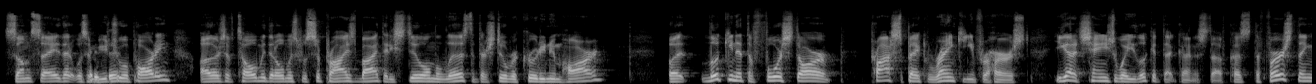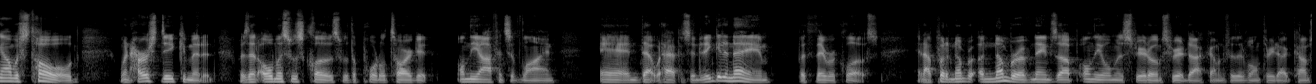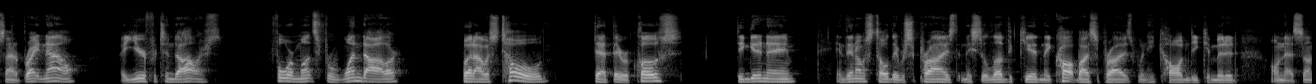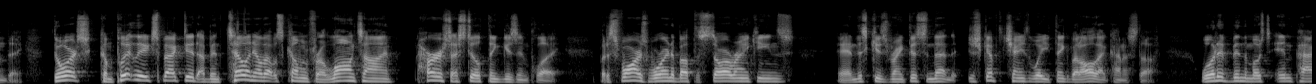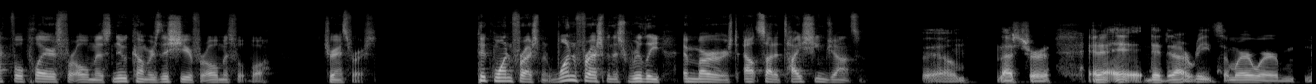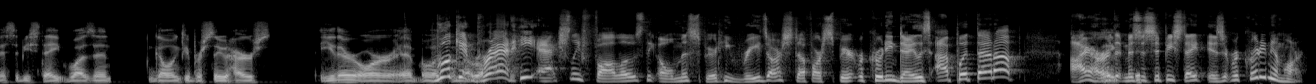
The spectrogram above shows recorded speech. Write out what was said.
Some say that it was a mutual parting. Others have told me that Ole Miss was surprised by it, that he's still on the list, that they're still recruiting him hard. But looking at the four star prospect ranking for Hurst, you got to change the way you look at that kind of stuff. Because the first thing I was told when Hurst decommitted was that Ole Miss was close with a portal target on the offensive line, and that would happen. So they didn't get a name, but they were close. And I put a number a number of names up on the Ole Miss Spirit, OleMissSpirit.com, and affiliateon3.com. Sign up right now, a year for ten dollars, four months for one dollar. But I was told that they were close, didn't get a name, and then I was told they were surprised and they still loved the kid and they caught by surprise when he called and decommitted on that Sunday. Dortch, completely expected. I've been telling y'all that was coming for a long time. Hurst, I still think is in play. But as far as worrying about the star rankings and this kid's ranked this and that, you just have to change the way you think about all that kind of stuff. What have been the most impactful players for Ole Miss, newcomers this year for Ole Miss football? Transfers. Pick one freshman, one freshman that's really emerged outside of Tysheem Johnson. Um, that's true. And it, it- did, did I read somewhere where Mississippi State wasn't going to pursue Hurst either? Or was, Look at? Brad. He actually follows the Ole Miss Spirit. He reads our stuff, our Spirit recruiting dailies. I put that up. I heard that. Mississippi State isn't recruiting him hard.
